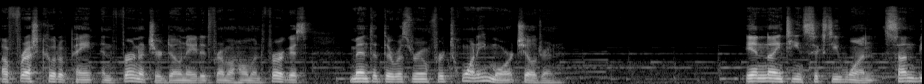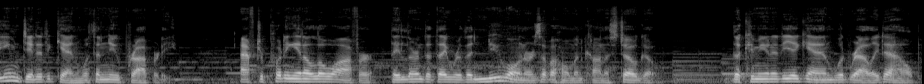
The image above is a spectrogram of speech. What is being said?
A fresh coat of paint and furniture donated from a home in Fergus meant that there was room for 20 more children. In 1961, Sunbeam did it again with a new property. After putting in a low offer, they learned that they were the new owners of a home in Conestoga. The community again would rally to help.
